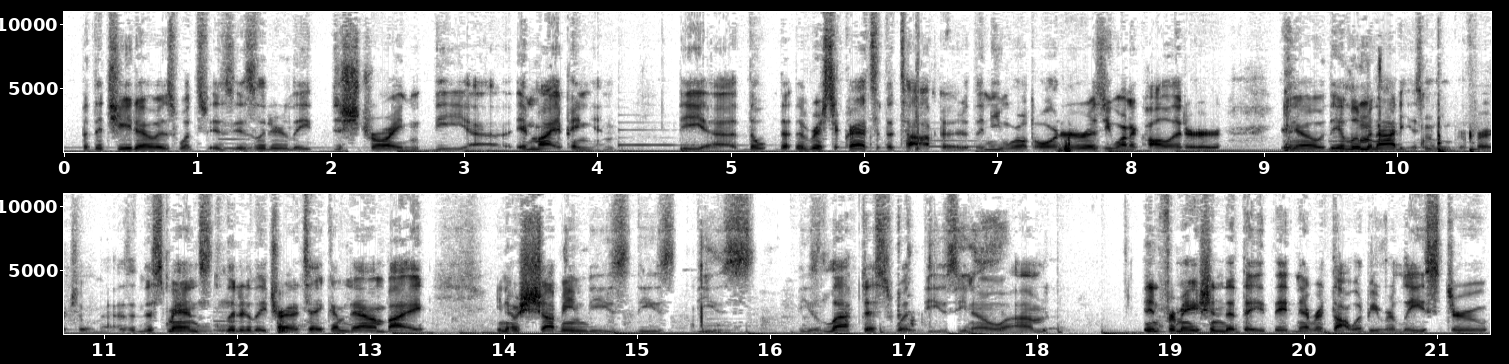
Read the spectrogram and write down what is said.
but the Cheeto is what's is, is literally destroying the, uh, in my opinion, the, uh, the the aristocrats at the top, or the New World Order, as you want to call it, or you know the Illuminati, as many refer to him as. And this man's literally trying to take him down by, you know, shoving these these these these leftists with these you know um, information that they they never thought would be released through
